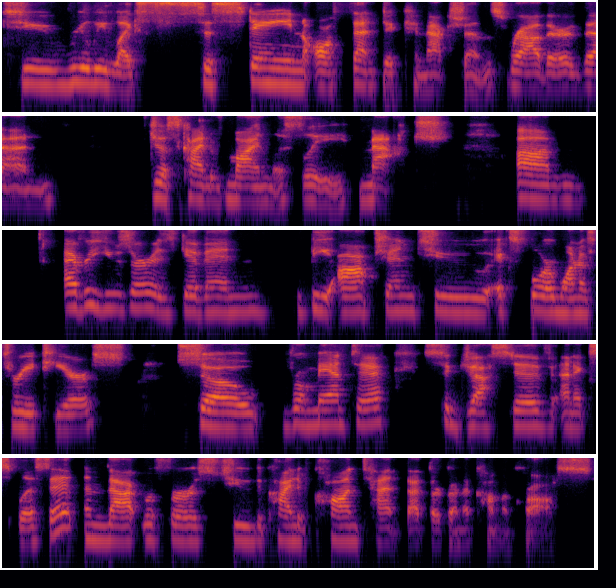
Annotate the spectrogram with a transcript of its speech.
to really like sustain authentic connections rather than just kind of mindlessly match. Um, every user is given the option to explore one of three tiers. So, romantic, suggestive, and explicit. And that refers to the kind of content that they're going to come across.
